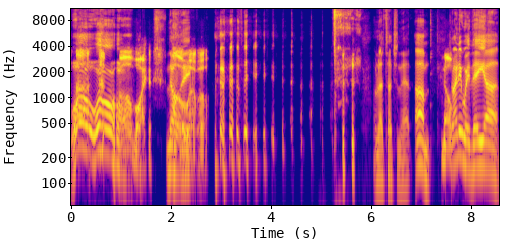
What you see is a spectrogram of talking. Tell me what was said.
Whoa, whoa. Oh boy. No, oh, they, whoa, whoa. I'm not touching that. Um No. so anyway, they uh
